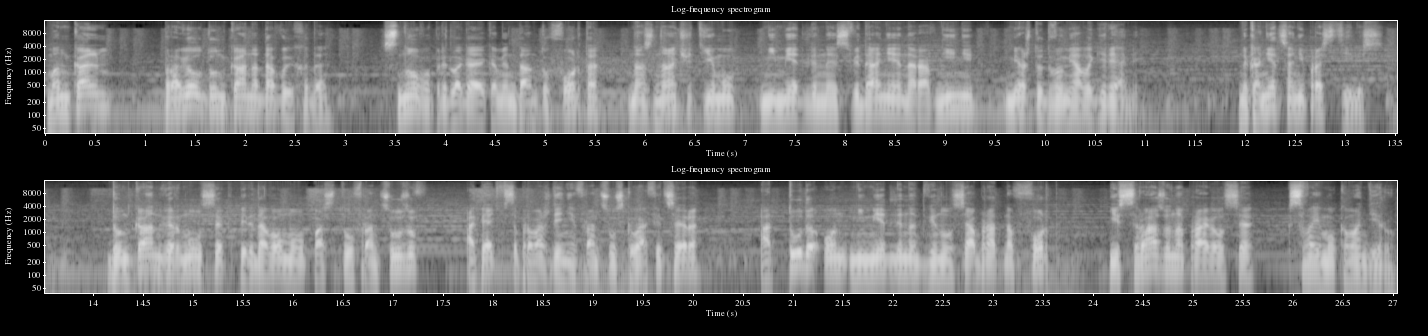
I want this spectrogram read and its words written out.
Манкальм провел Дункана до выхода, снова предлагая коменданту форта назначить ему немедленное свидание на равнине между двумя лагерями. Наконец они простились. Дункан вернулся к передовому посту французов, опять в сопровождении французского офицера. Оттуда он немедленно двинулся обратно в форт и сразу направился к своему командиру.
